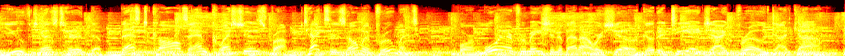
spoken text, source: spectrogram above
You've just heard the best calls and questions from Texas Home Improvement. For more information about our show, go to thipro.com.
